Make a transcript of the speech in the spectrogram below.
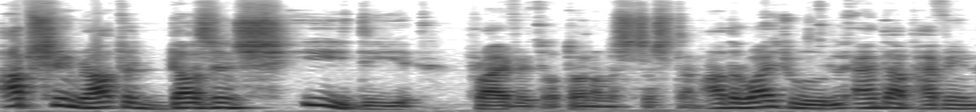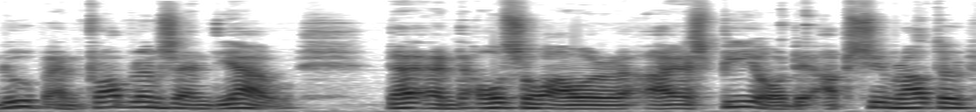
upstream router doesn't see the private autonomous system. Otherwise, we will end up having loop and problems and yeah, that, and also our ISP or the upstream router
